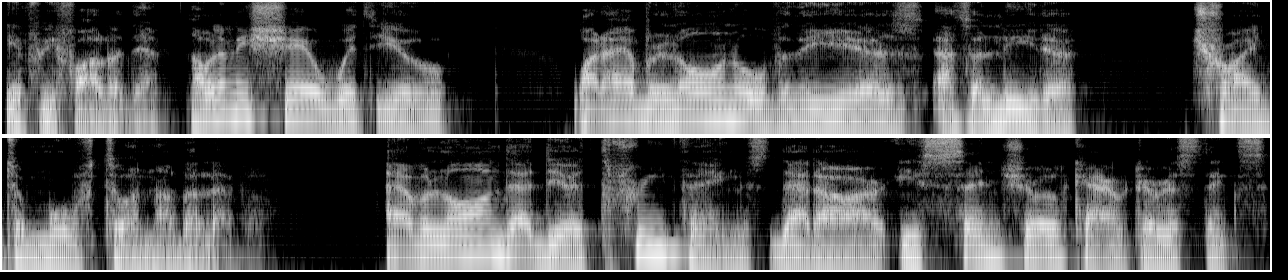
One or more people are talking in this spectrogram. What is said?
if we follow them. Now, let me share with you what I have learned over the years as a leader trying to move to another level. I have learned that there are three things that are essential characteristics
